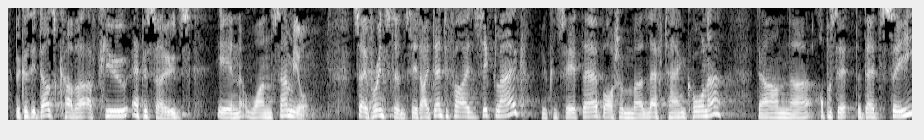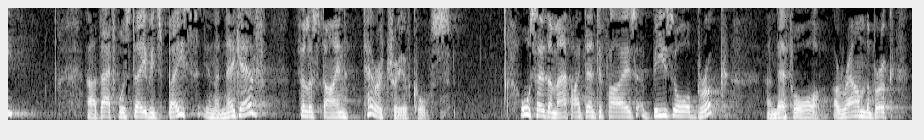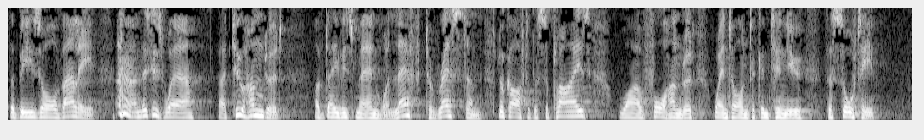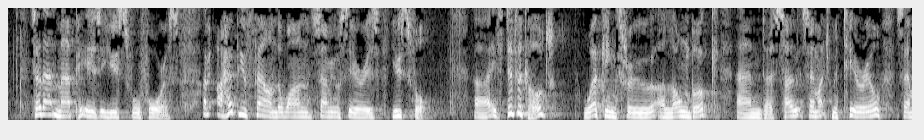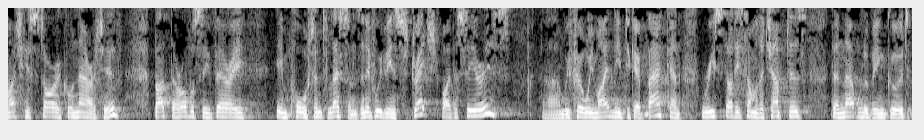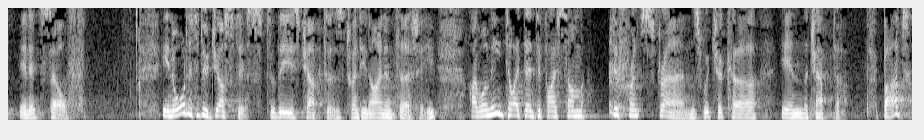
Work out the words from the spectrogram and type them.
because it does cover a few episodes in 1 Samuel. So for instance, it identifies Ziklag. You can see it there, bottom uh, left-hand corner, down uh, opposite the Dead Sea. Uh, that was David's base in the Negev, Philistine territory, of course. Also the map identifies Besor Brook, and therefore around the brook, the Besor Valley. and this is where uh, 200 of David's men were left to rest and look after the supplies, while 400 went on to continue the sortie. So that map is useful for us. I, mean, I hope you found the one Samuel series useful. Uh, it's difficult working through a long book and uh, so so much material, so much historical narrative, but they're obviously very important lessons. And if we've been stretched by the series, um, we feel we might need to go back and restudy some of the chapters, then that will have been good in itself. In order to do justice to these chapters 29 and 30, I will need to identify some different strands which occur in the chapter. But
